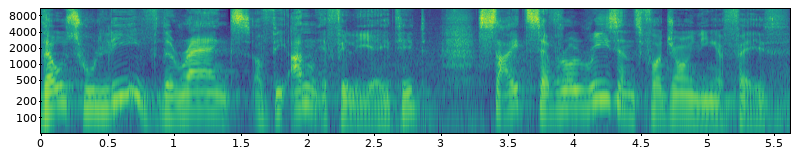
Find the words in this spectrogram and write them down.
those who leave the ranks of the unaffiliated cite several reasons for joining a faith,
